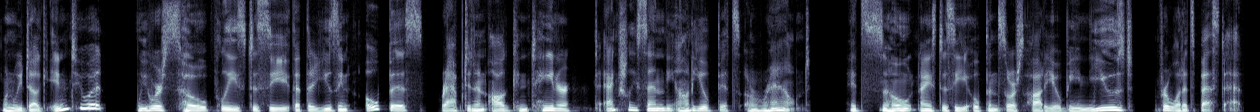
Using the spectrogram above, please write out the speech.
when we dug into it, we were so pleased to see that they're using Opus wrapped in an Ogg container to actually send the audio bits around. It's so nice to see open source audio being used for what it's best at.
